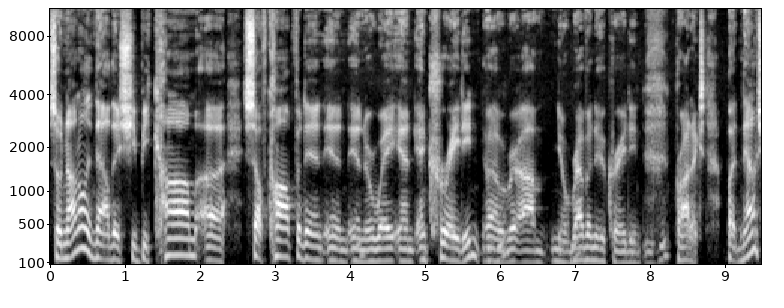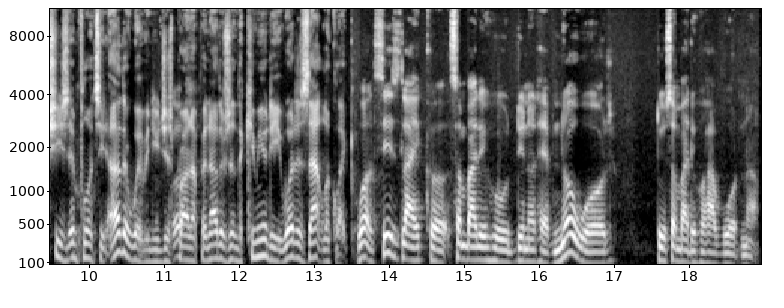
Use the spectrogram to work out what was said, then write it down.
So not only now that she become uh, self confident in in her way and and creating uh, um, you know revenue creating products, but now she's influencing other women. You just brought up and others in the community. What does that look like? Well, she's like uh, somebody who did not have no word to somebody who have word now.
